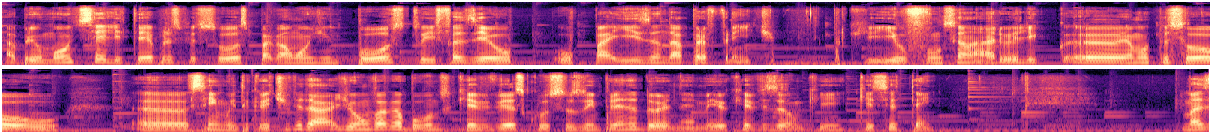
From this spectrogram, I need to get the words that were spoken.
abrir um monte de CLT para as pessoas, pagar um monte de imposto e fazer o, o país andar para frente. Porque e o funcionário ele uh, é uma pessoa ou uh, sem muita criatividade ou um vagabundo que quer viver as custas do empreendedor, né? Meio que a visão que, que se tem. Mas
